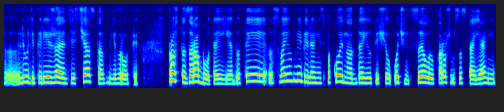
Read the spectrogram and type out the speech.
э, люди переезжают здесь часто в Европе, просто за работой едут, и свою мебель они спокойно отдают еще очень целую, в хорошем состоянии.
